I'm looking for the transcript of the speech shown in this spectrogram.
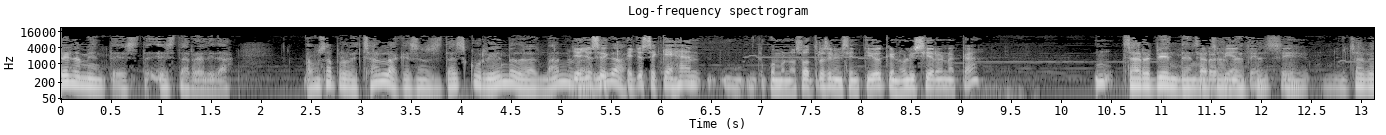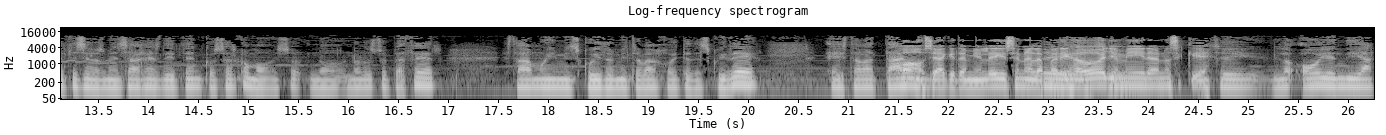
plenamente esta, esta realidad. Vamos a aprovecharla, que se nos está escurriendo de las manos. Y la ellos se, vida. ellos se quejan como nosotros en el sentido que no lo hicieron acá. Mm, Se arrepienten Se muchas arrepienten, veces. sí. sí. Muchas veces en los mensajes dicen cosas como eso, no, no lo supe hacer, estaba muy inmiscuido en mi trabajo y te descuidé, estaba tan... Oh, o sea que también le dicen a la Sí, pareja, oye, mira, no sé qué. Sí, lo- hoy en día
